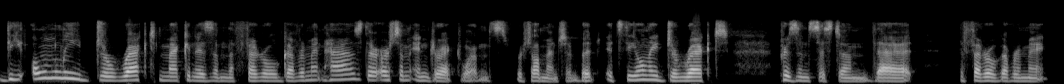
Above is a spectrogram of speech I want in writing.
the only direct mechanism the federal government has, there are some indirect ones, which I'll mention, but it's the only direct prison system that the federal government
